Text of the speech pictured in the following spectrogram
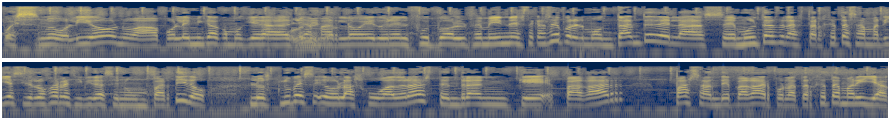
Pues nuevo lío, nueva polémica, como quieras llamarlo Edu, en el fútbol femenino en este caso por el montante de las eh, multas de las tarjetas amarillas y rojas recibidas en un partido. Los clubes o las jugadoras tendrán que pagar pasan de pagar por la tarjeta amarilla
